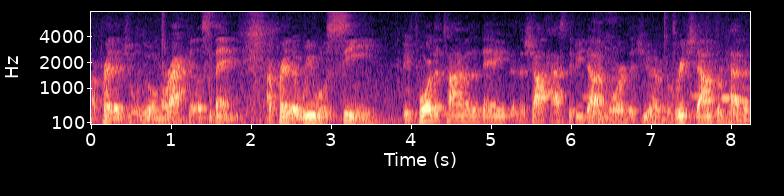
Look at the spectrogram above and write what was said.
I pray that you will do a miraculous thing. I pray that we will see before the time of the day that the shot has to be done, Lord, that you have reached down from heaven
